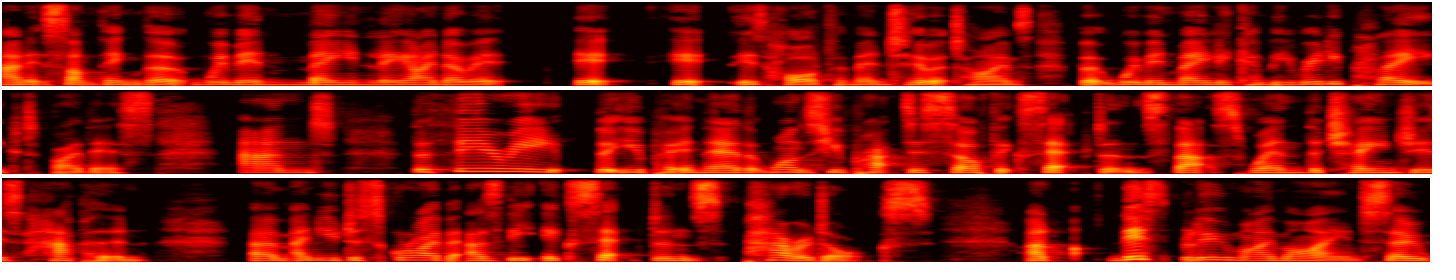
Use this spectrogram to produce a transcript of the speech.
and it's something that women mainly, I know it it it is hard for men too at times, but women mainly can be really plagued by this. And the theory that you put in there that once you practice self acceptance, that's when the changes happen. Um, and you describe it as the acceptance paradox. And this blew my mind. So,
